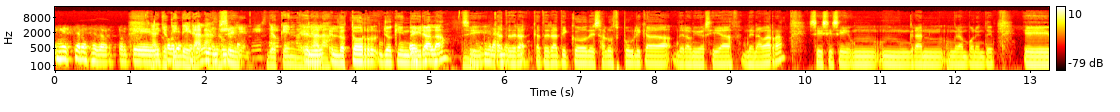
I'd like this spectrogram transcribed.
muy esclarecedor. Porque Ah, Joaquín de Irala, cosas ¿no? bien Sí. dichas. Joaquín de El, Irala. el doctor Joaquín de. Irala, sí, catedra- catedrático de salud pública de la Universidad de Navarra. Sí, sí, sí, un, un gran, un gran ponente. Eh,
